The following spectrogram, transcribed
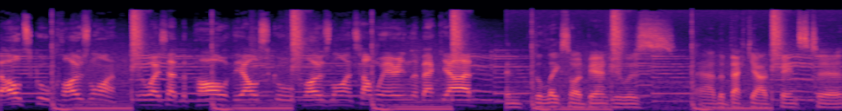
The old school clothesline. We always had the pole of the old school clothesline somewhere in the backyard. And the leg side boundary was uh, the backyard fence to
